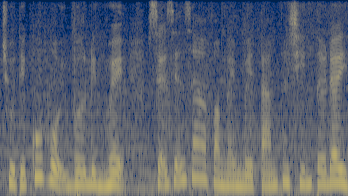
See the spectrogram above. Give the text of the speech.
Chủ tịch Quốc hội Vương Đình Huệ sẽ diễn ra vào ngày 18 tháng 9 tới đây.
